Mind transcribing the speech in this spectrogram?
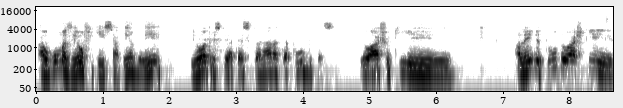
algumas eu fiquei sabendo aí e outras que até se tornaram até públicas. Eu acho que além de tudo, eu acho que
